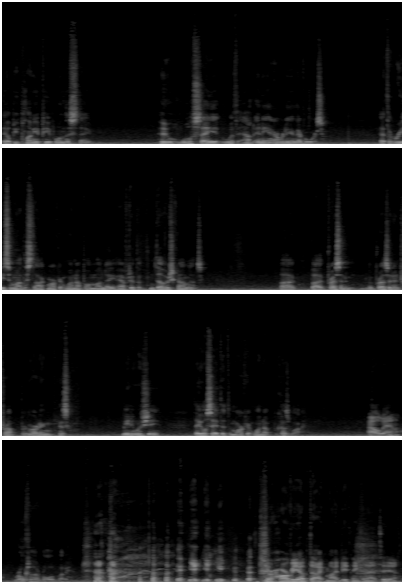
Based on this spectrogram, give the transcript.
there'll be plenty of people in this state who will say it without any irony in their voice that the reason why the stock market went up on Monday after the dovish comments by by President President Trump regarding his meeting with Xi, they will say that the market went up because why? Alabama. Roll to the roll, buddy. Sure, Harvey Updike might be thinking that too.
